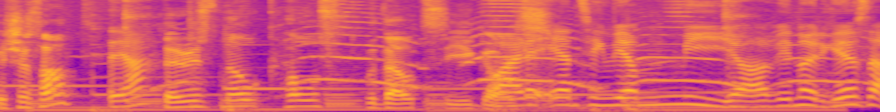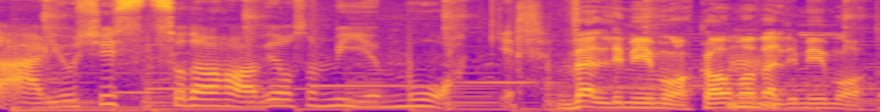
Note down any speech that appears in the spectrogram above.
Ikke sant? Ja. There is no coast without seagulls. Og er det én ting vi har mye av i Norge, så er det jo kyst. Så da har vi også mye måker. Veldig mye måker. og veldig mye måker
